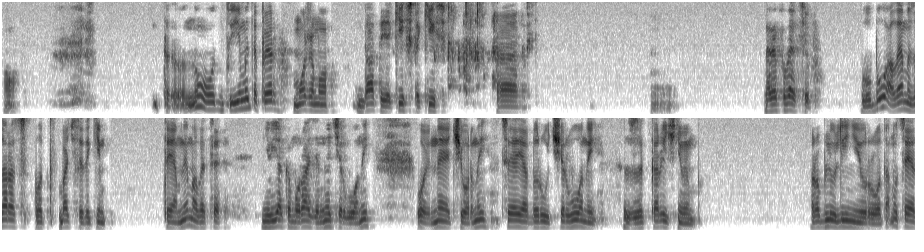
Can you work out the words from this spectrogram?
О. Ну, от, і ми тепер можемо дати якихось таких е, рефлексів губу, але ми зараз, от бачите, таким темним, але це ні в якому разі не червоний. Ой, не чорний. Це я беру червоний з коричневим. Роблю лінію рота. Ну, це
